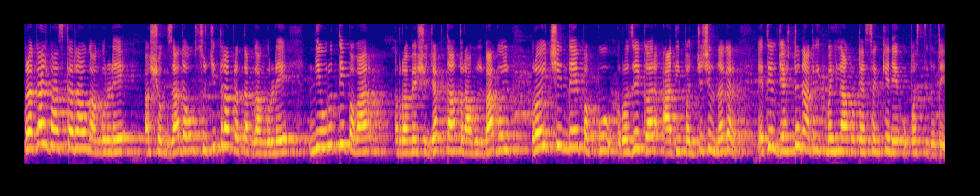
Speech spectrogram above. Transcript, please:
प्रकाश भास्करराव गांगुर्डे अशोक जाधव सुचित्रा प्रताप गांगुर्डे निवृत्ती पवार रमेश जगताप राहुल बागुल रोहित शिंदे पप्पू रोजेकर आदी पंचशील नगर येथील ज्येष्ठ नागरिक महिला मोठ्या संख्येने उपस्थित होते.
